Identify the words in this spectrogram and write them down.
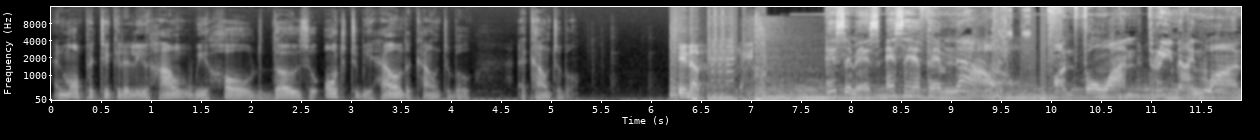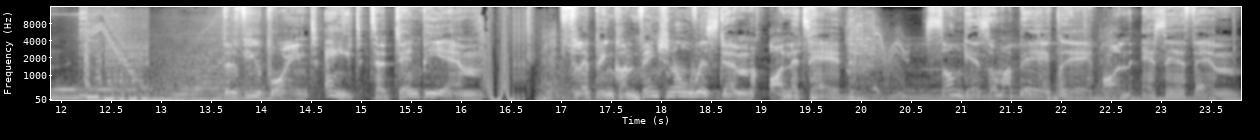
and more particularly how we hold those who ought to be held accountable accountable. In a SMS SAFM now on 41391. The Viewpoint, 8 to 10 p.m. Flipping conventional wisdom on its head. Songezo Mapete on SAFM.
